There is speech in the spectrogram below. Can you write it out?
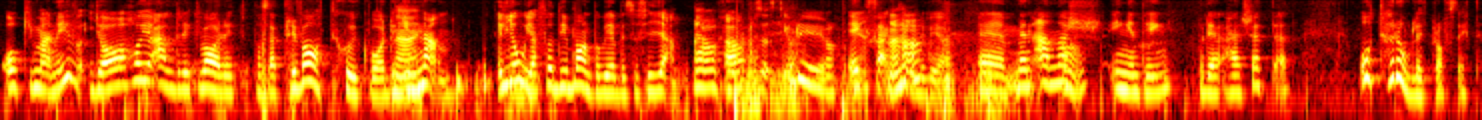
Och man är ju, jag har ju aldrig varit på så här privat sjukvård Nej. innan. Eller jo, jag födde ju barn på BB Sofia. Ja, för, precis. Det gjorde ju jag. Exakt, det gjorde vi ju. Eh, men annars ingenting på det här sättet. Otroligt proffsigt.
